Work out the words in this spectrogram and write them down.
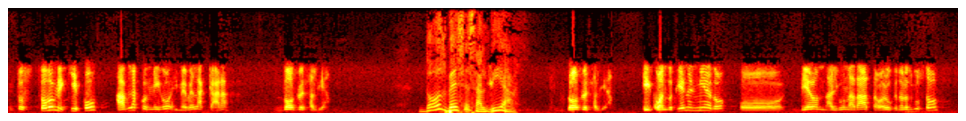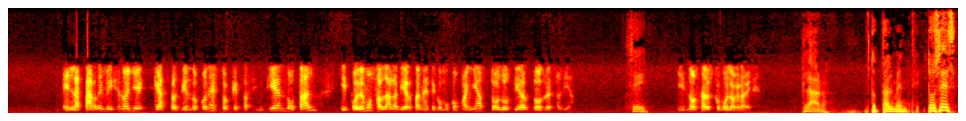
Entonces, todo mi equipo habla conmigo y me ve la cara dos veces al día. Dos veces al día. Dos veces al día. Y cuando tienen miedo o vieron alguna data o algo que no les gustó, en la tarde me dicen, oye, ¿qué estás viendo con esto? ¿Qué estás sintiendo? Tal. Y podemos hablar abiertamente como compañía todos los días, dos veces al día. Sí, Y no sabes cómo lo agradece. claro. Totalmente. Entonces,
